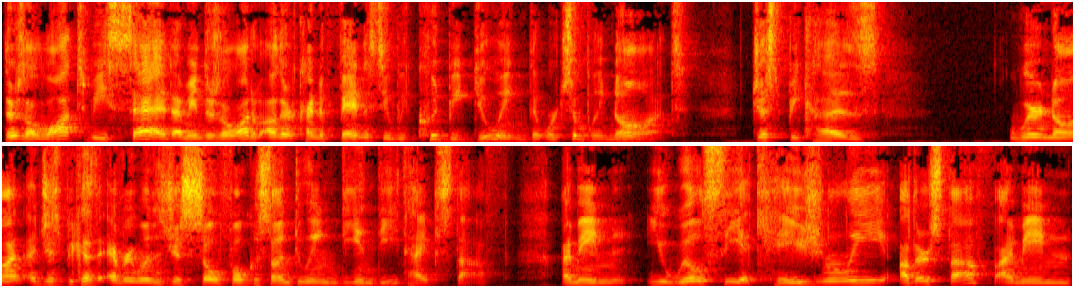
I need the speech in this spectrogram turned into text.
there's a lot to be said. I mean, there's a lot of other kind of fantasy we could be doing that we're simply not, just because we're not, just because everyone's just so focused on doing D and D type stuff. I mean, you will see occasionally other stuff. I mean,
